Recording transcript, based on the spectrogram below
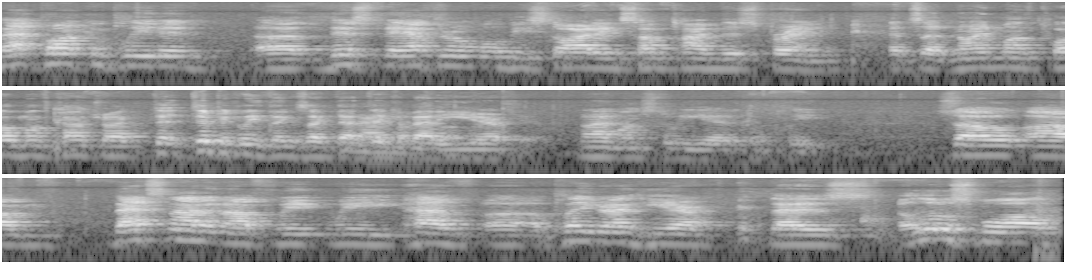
that part completed. Uh, This bathroom will be starting sometime this spring. It's a nine-month, 12-month contract. Ty- Typically, things like that take about a year, nine months to a year to complete. So um, that's not enough. We, we have a a playground here that is a little small,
